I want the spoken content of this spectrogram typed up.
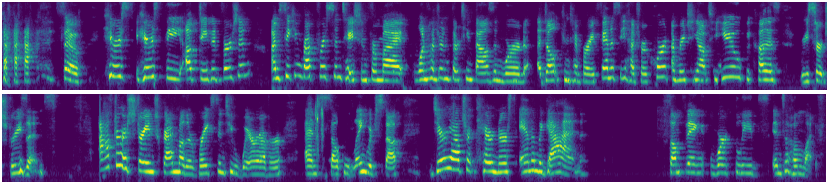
so here's here's the updated version. I'm seeking representation for my 113,000 word adult contemporary fantasy Hedgerow Court. I'm reaching out to you because researched reasons. After a strange grandmother breaks into wherever and Selkie language stuff, geriatric care nurse Anna McGann, something work bleeds into home life.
